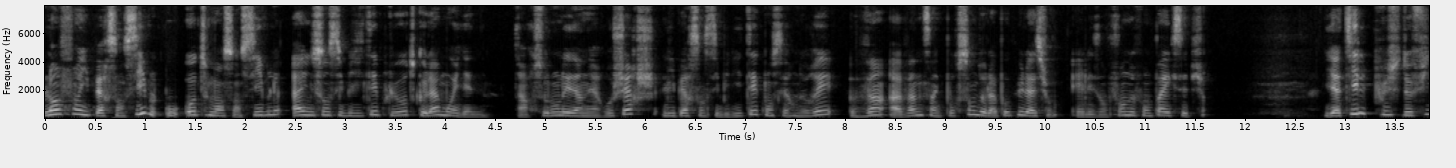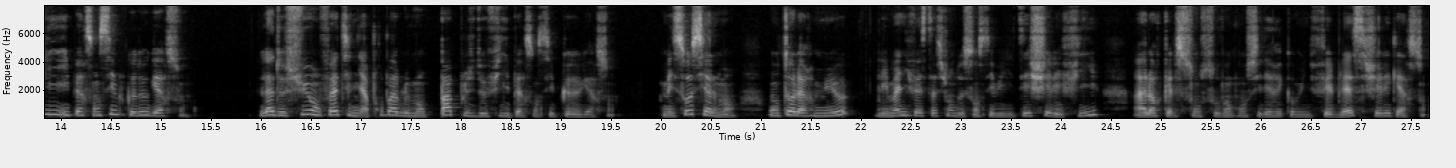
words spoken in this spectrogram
L'enfant hypersensible ou hautement sensible a une sensibilité plus haute que la moyenne. Alors selon les dernières recherches, l'hypersensibilité concernerait 20 à 25% de la population, et les enfants ne font pas exception. Y a-t-il plus de filles hypersensibles que de garçons? Là-dessus, en fait, il n'y a probablement pas plus de filles hypersensibles que de garçons. Mais socialement, on tolère mieux les manifestations de sensibilité chez les filles, alors qu'elles sont souvent considérées comme une faiblesse chez les garçons.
